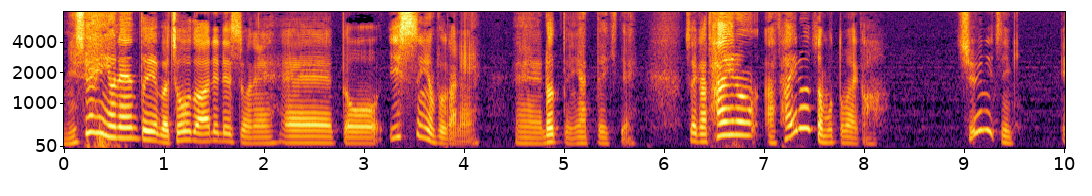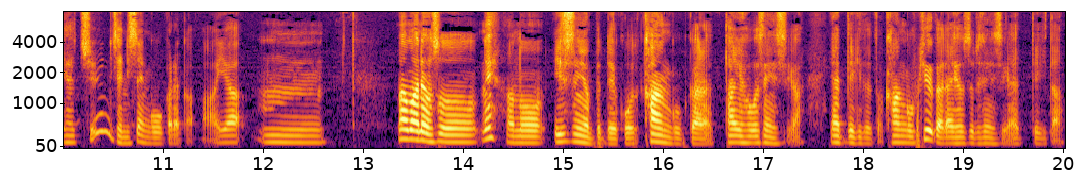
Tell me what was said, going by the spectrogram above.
2004年といえばちょうどあれですよね。えっ、ー、と、イッスンヨプがね、えー、ロッテにやってきて、それからタイロン、あ、タイロンズはもっと前か。中日に、いや、中日は2005からか。あ、いや、うーん。まあまあでもそのね、あの、イ・スンヨプってこう、韓国から大砲選手がやってきたと、韓国球界代表する選手がやってきた。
